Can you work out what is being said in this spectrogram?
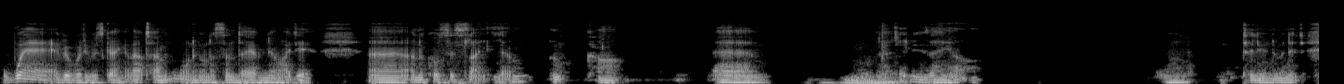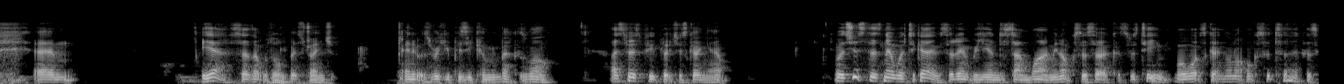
where everybody was going at that time in the morning on a Sunday, I have no idea. Uh, and of course, it's slightly low oh, car. Um, I don't know who they are. I'll tell you in a minute. Um, yeah, so that was all a bit strange. And it was really busy coming back as well. I suppose people are just going out. Well, it's just there's nowhere to go, so I don't really understand why. I mean, Oxford Circus was teeming. Well, what's going on at Oxford Circus?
